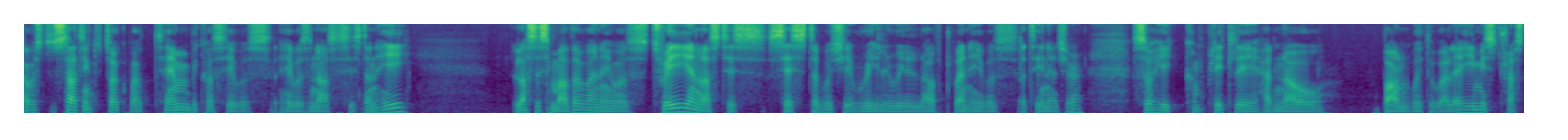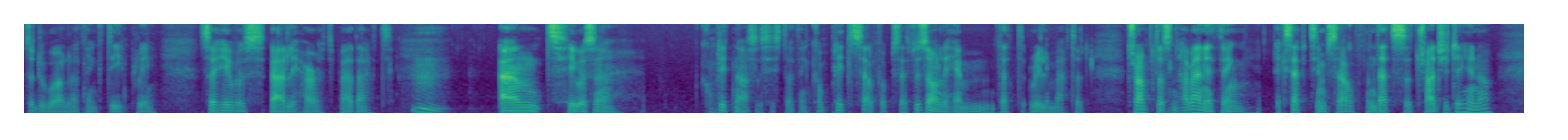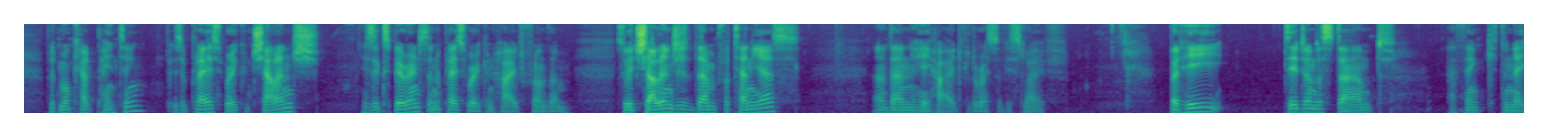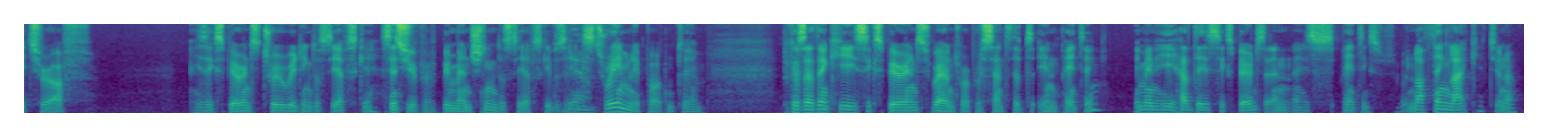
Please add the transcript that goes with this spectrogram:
I was starting to talk about him because he was he was a narcissist and he lost his mother when he was three and lost his sister, which he really, really loved when he was a teenager. So he completely had no bond with the world. He mistrusted the world, I think, deeply. So he was badly hurt by that Hmm. and he was a complete narcissist. I think complete self-obsessed. It was only him that really mattered. Trump doesn't have anything except himself, and that's a tragedy, you know. But Munch had painting. It's a place where he could challenge his experience and a place where he can hide from them. So he challenged them for ten years, and then he hid for the rest of his life. But he did understand, I think, the nature of his experience through reading Dostoevsky. Since you've been mentioning Dostoevsky, it was Yeah. extremely important to him because I think his experience weren't represented in painting. I mean, he had this experience and his paintings were nothing like it, you know.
